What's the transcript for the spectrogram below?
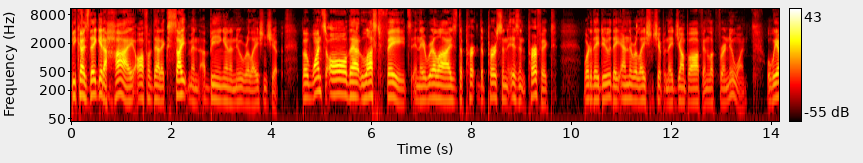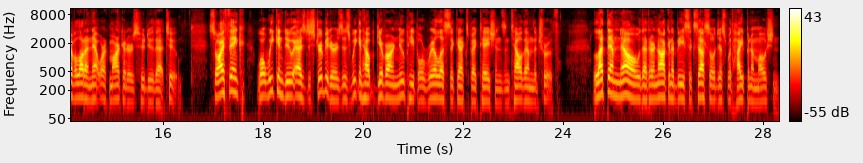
because they get a high off of that excitement of being in a new relationship. But once all that lust fades and they realize the per- the person isn't perfect, what do they do? They end the relationship and they jump off and look for a new one. Well, we have a lot of network marketers who do that too. So I think what we can do as distributors is we can help give our new people realistic expectations and tell them the truth. Let them know that they're not going to be successful just with hype and emotion.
